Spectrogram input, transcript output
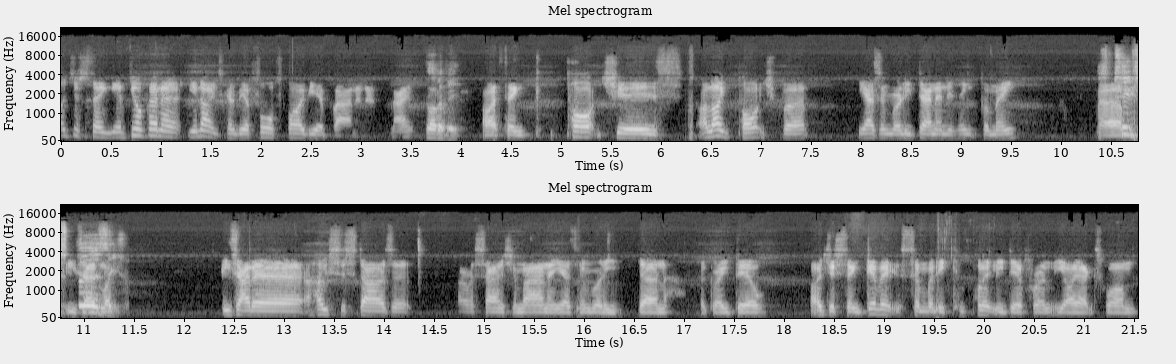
I just think if you're going to, you know, it's going to be a four, five year ban in it now. Got to be. I think Poch is. I like Poch, but he hasn't really done anything for me. He's Um, too he's had like he's had a, a host of stars at Paris Saint Germain. He hasn't really done a great deal. I just think give it somebody completely different, the Ajax one.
